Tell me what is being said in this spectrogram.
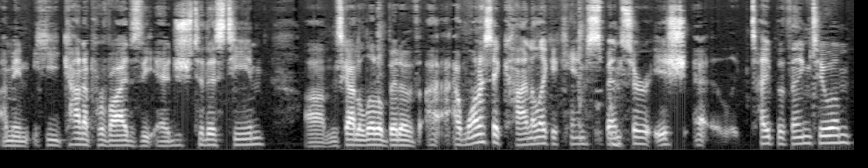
I mean, he kind of provides the edge to this team. Um, he's got a little bit of I, I want to say kind of like a Cam Spencer ish uh, type of thing to him.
